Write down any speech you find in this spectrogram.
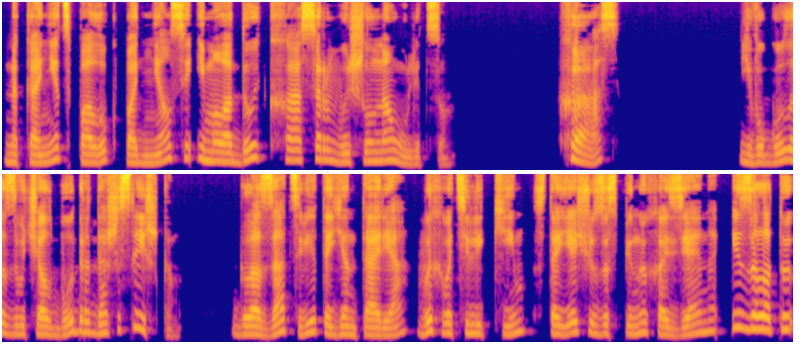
Наконец полог поднялся, и молодой Кхасар вышел на улицу. Хас!» Его голос звучал бодро даже слишком. Глаза цвета янтаря выхватили Ким, стоящую за спиной хозяина, и золотой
